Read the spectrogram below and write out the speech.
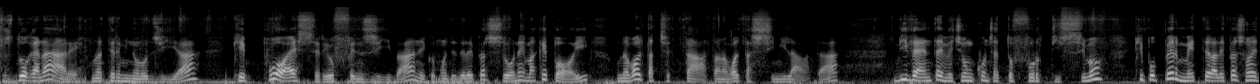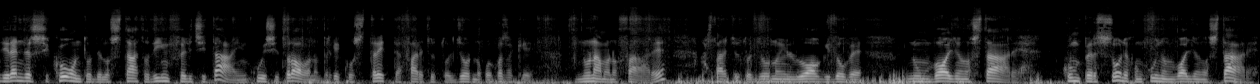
sdoganare una terminologia che può essere offensiva nei confronti delle persone, ma che poi, una volta accettata, una volta assimilata, diventa invece un concetto fortissimo che può permettere alle persone di rendersi conto dello stato di infelicità in cui si trovano perché costrette a fare tutto il giorno qualcosa che non amano fare, a stare tutto il giorno in luoghi dove non vogliono stare, con persone con cui non vogliono stare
